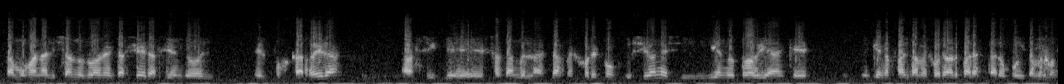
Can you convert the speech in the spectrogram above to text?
estamos analizando todo en el taller, haciendo el, el post carrera, así que sacando las mejores conclusiones y viendo todavía en qué, en qué nos falta mejorar para estar un poquito mejor.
